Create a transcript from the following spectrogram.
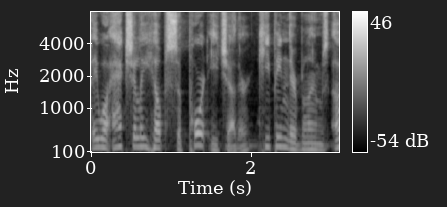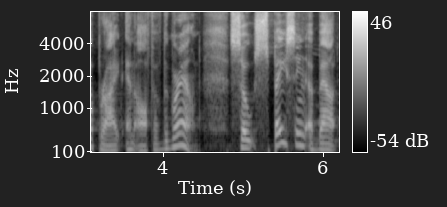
they will actually help support each other, keeping their blooms upright and off of the ground. So, spacing about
